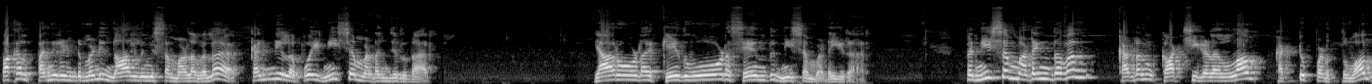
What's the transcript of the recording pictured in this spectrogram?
பகல் பன்னிரெண்டு மணி நாலு நிமிஷம் அளவில் கன்னியில் போய் நீச்சம் அடைஞ்சிருந்தார். யாரோட கேதுவோட சேர்ந்து நீசம் அடைகிறார்? இப்போ நீசம் அடைந்தவன் கடன் காட்சிகளெல்லாம் கட்டுப்படுத்துவான்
